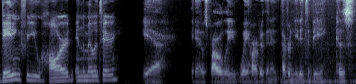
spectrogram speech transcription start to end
dating for you hard in the military? Yeah, yeah, it was probably way harder than it ever needed to be, because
